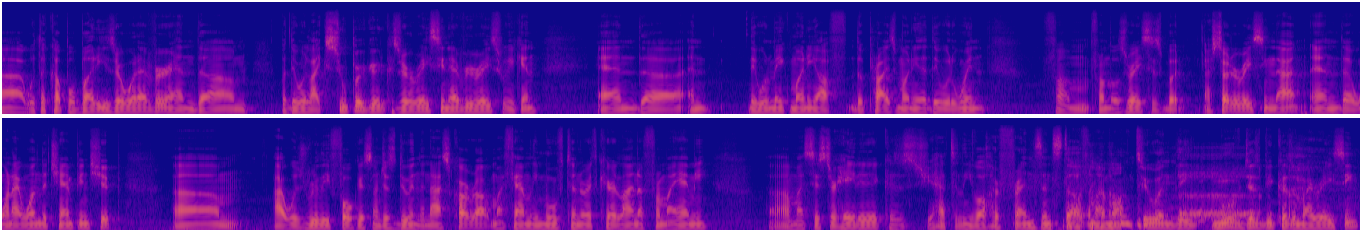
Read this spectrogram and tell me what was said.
uh, with a couple buddies or whatever, and um, but they were like super good because they were racing every race weekend, and uh, and they would make money off the prize money that they would win from from those races. But I started racing that, and uh, when I won the championship. Um, I was really focused on just doing the NASCAR route. My family moved to North Carolina from Miami. Uh, my sister hated it because she had to leave all her friends and stuff. My mom too, and they moved just because of my racing.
